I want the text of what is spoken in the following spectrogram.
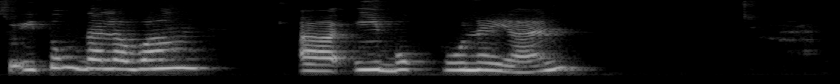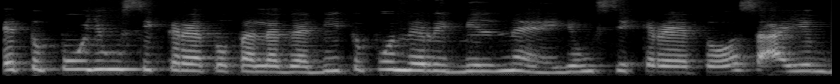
So itong dalawang uh, ebook po na yan, ito po yung sikreto talaga. Dito po ni-reveal na eh, yung sikreto. Sa IMD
